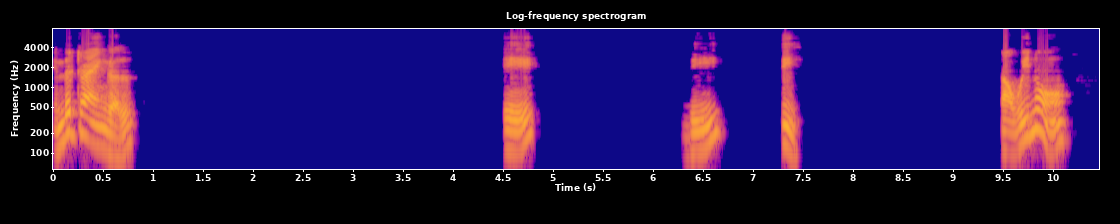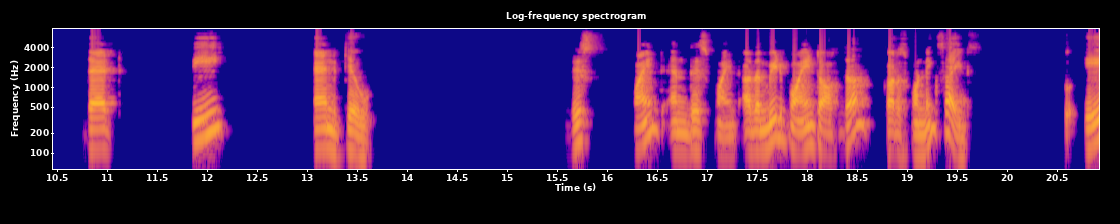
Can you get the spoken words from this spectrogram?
in the triangle A B C. Now we know that P and Q this point and this point are the midpoint of the corresponding sides. तो A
